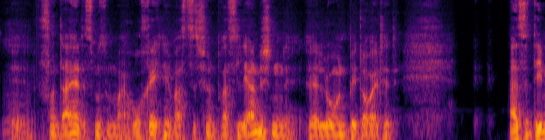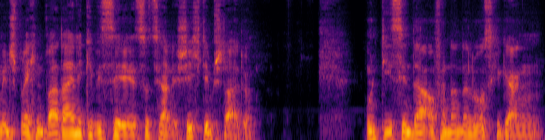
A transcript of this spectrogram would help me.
Mhm. Von daher, das muss man mal hochrechnen, was das für einen brasilianischen äh, Lohn bedeutet. Also dementsprechend war da eine gewisse soziale Schicht im Stadion. Und die sind da aufeinander losgegangen.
